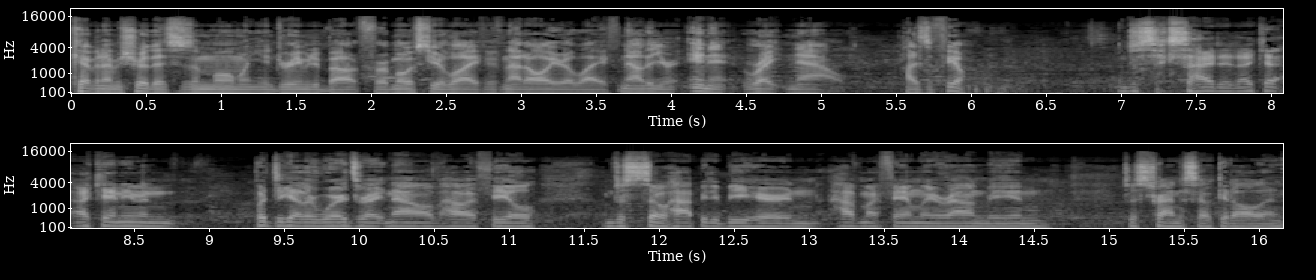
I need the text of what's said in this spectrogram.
Kevin, I'm sure this is a moment you dreamed about for most of your life, if not all your life. Now that you're in it right now, how does it feel? I'm just excited. I can't, I can't even put together words right now of how I feel. I'm just so happy to be here and have my family around me and just trying to soak it all in.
